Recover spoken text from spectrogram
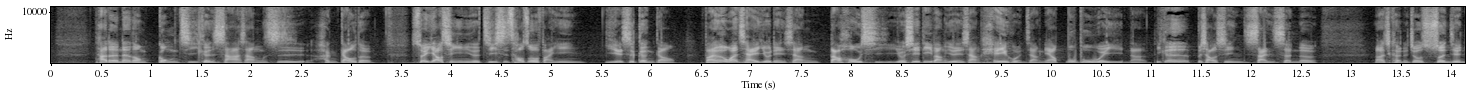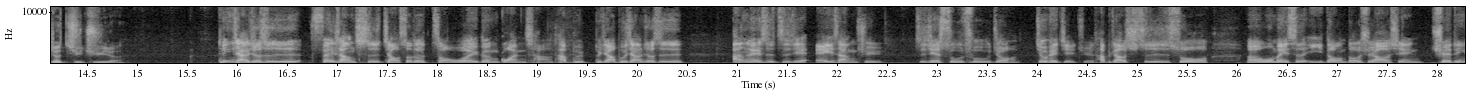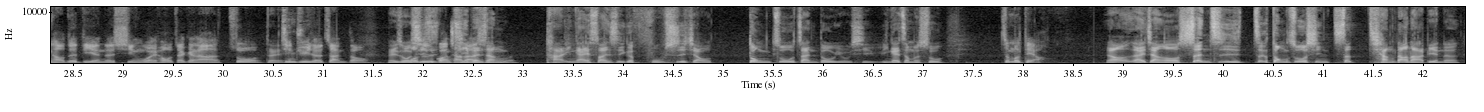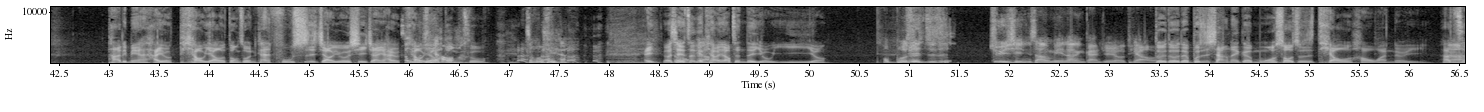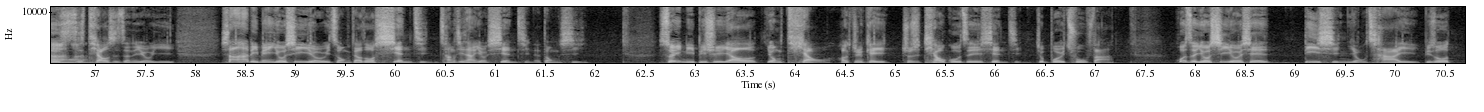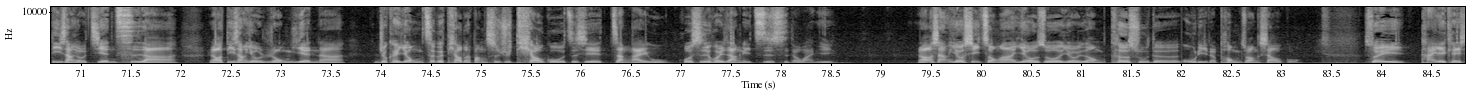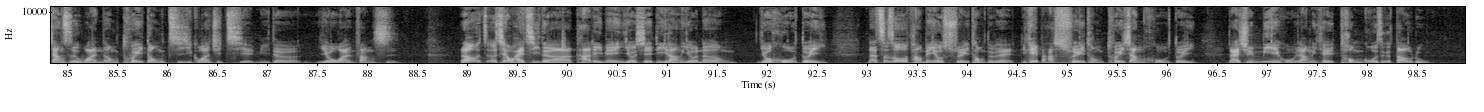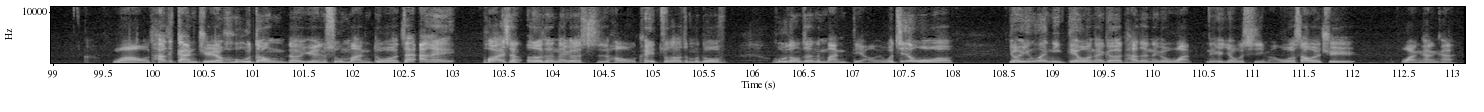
它的那种攻击跟杀伤是很高的，所以邀请你的即时操作反应也是更高，反而玩起来有点像到后期有些地方有点像黑魂这样，你要步步为营啊，一个不小心闪神了，那可能就瞬间就 GG 了。听起来就是非常吃角色的走位跟观察，它不比较不像就是暗黑是直接 A 上去直接输出就就可以解决，它比较是说。呃，我每次移动都需要先确定好这敌人的行为后，再跟他做近距离的战斗。没错，其实基本上它应该算是一个俯视角动作战斗游戏，应该这么说。这么屌。然后来讲哦，甚至这个动作性这强到哪边呢？它里面还有跳跃的动作。你看俯视角游戏，竟然还有跳跃动作，怎么跳？哎、欸，而且这个跳跃真的有意义哦。哦，不是，只是。剧情上面让你感觉有跳，对对对，不是像那个魔兽就是跳好玩而已，它这是跳是真的有意义。啊、像它里面游戏有一种叫做陷阱，场景上有陷阱的东西，所以你必须要用跳啊，就可以就是跳过这些陷阱，就不会触发。或者游戏有一些地形有差异，比如说地上有尖刺啊，然后地上有熔岩啊，你就可以用这个跳的方式去跳过这些障碍物，或是会让你致死的玩意。然后像游戏中啊，也有说有这种特殊的物理的碰撞效果，所以它也可以像是玩那种推动机关去解谜的游玩方式。然后而且我还记得啊，它里面有些地方有那种有火堆，那这时候旁边有水桶，对不对？你可以把水桶推向火堆来去灭火，让你可以通过这个道路。哇哦，它的感觉互动的元素蛮多，在《暗黑破坏神二》的那个时候可以做到这么多互动，真的蛮屌的。我记得我。有，因为你给我那个他的那个玩那个游戏嘛，我稍微去玩看看，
